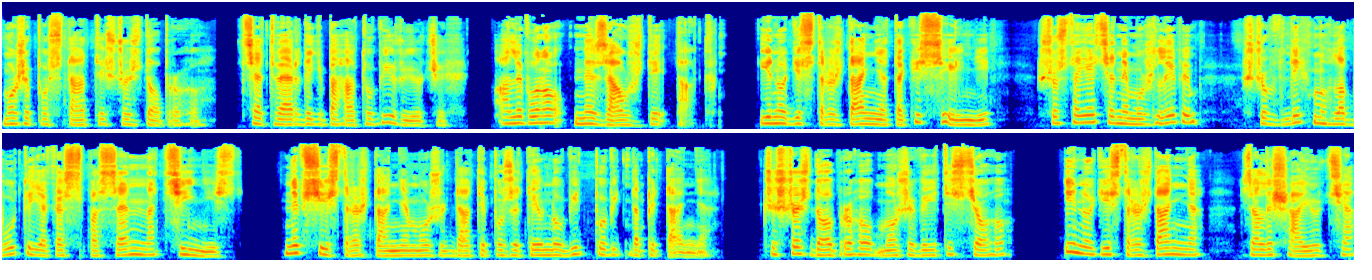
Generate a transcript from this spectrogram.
може постати щось доброго. Це твердить багато віруючих, але воно не завжди так. Іноді страждання такі сильні, що стається неможливим, щоб в них могла бути якась спасенна цінність. Не всі страждання можуть дати позитивну відповідь на питання, чи щось доброго може вийти з цього. Іноді страждання залишаються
